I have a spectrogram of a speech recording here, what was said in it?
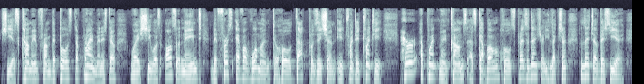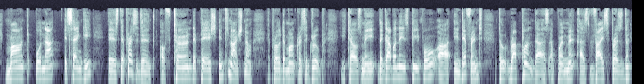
She is coming from the post of prime minister, where she was also named the first ever woman to hold that position in 2020. Her appointment comes as Gabon holds presidential election later this year. Marc Ona Essangui is the president of Turn the Page International, a pro democracy group. He tells me the Gabonese people are indifferent to Raponda's appointment as vice president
